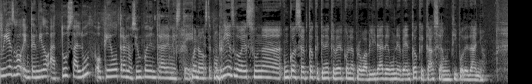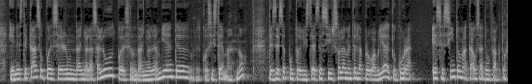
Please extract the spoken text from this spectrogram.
riesgo entendido a tu salud o qué otra noción puede entrar en este, bueno, este punto? riesgo es una, un concepto que tiene que ver con la probabilidad de un evento que cause algún tipo de daño. En este caso puede ser un daño a la salud, puede ser un daño al ambiente, ecosistema, ¿no? Desde ese punto de vista, es decir, solamente es la probabilidad de que ocurra ese síntoma a causa de un factor.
